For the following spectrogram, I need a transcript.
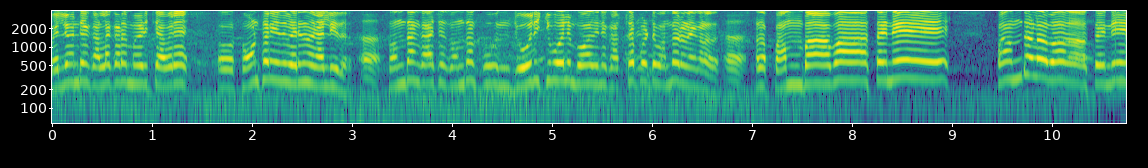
വല്ലവന്റെയും കള്ളക്കടം മേടിച്ച് അവരെ സ്പോൺസർ ചെയ്ത് വരുന്നവരല്ല ഇത്. സ്വന്തം കാശ് സ്വന്തം ജോലിക്ക് പോലും പോകാതെ കഷ്ടപ്പെട്ട് വന്നവരാണ് ഞങ്ങൾ അത് പമ്പാവാസനേ പന്തളവാസനേ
